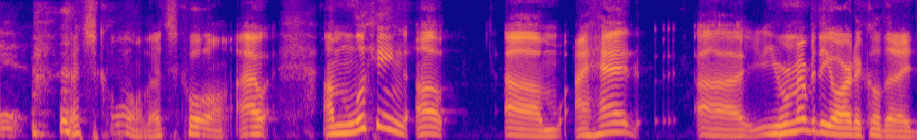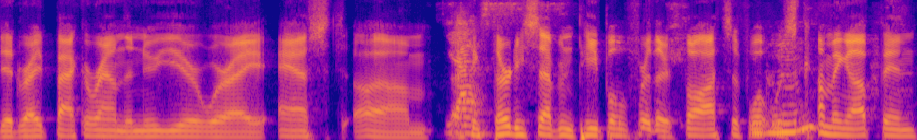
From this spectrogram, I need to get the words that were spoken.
it. That's cool. That's cool. I I'm looking up um I had uh you remember the article that I did right back around the new year where I asked um yes. I think 37 people for their thoughts of what mm-hmm. was coming up in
